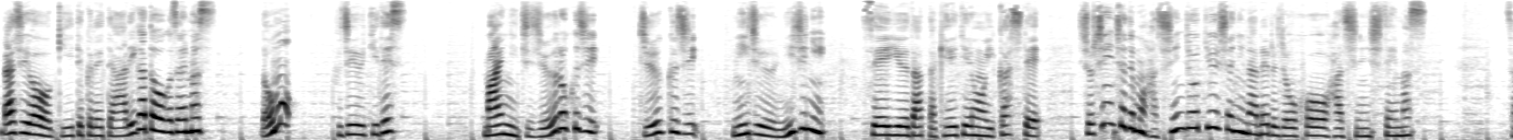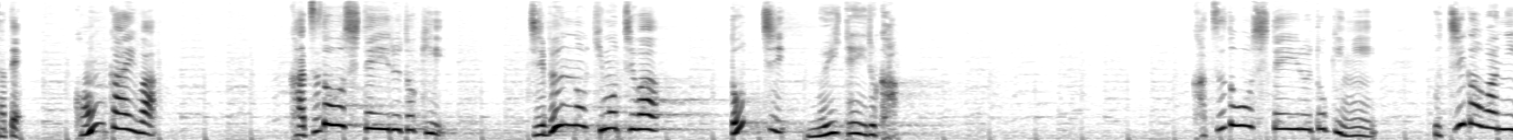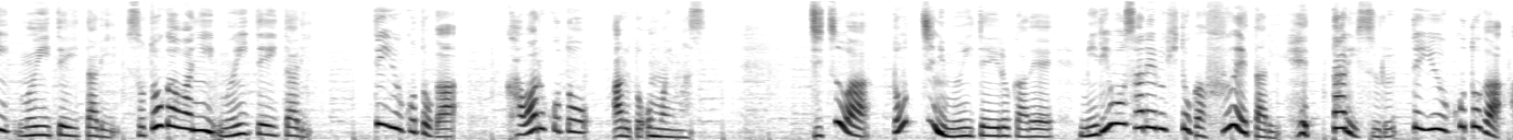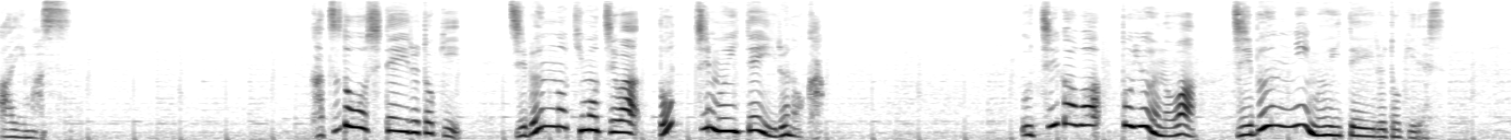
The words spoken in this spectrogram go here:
ラジオを聴いてくれてありがとうございます。どうも、藤幸です。毎日16時、19時、22時に声優だった経験を活かして初心者でも発信上級者になれる情報を発信していますさて今回は活動している時自分の気持ちはどっち向いているか活動している時に内側に向いていたり外側に向いていたりっていうことが変わることあると思います。実はどっちに向いているかで魅了される人が増えたり減ったりするっていうことがあります。活動している時自分の気持ちはどっち向いているのか。内側というのは自分に向いている時です。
